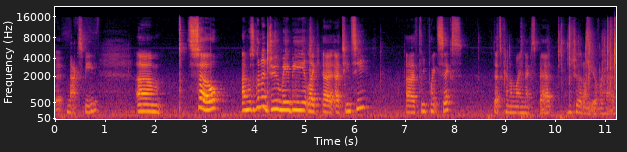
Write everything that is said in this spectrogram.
at max speed. Um, so I was gonna do maybe like a, a Teensy, uh, 3.6. That's kind of my next bet. Me show that on the overhead.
